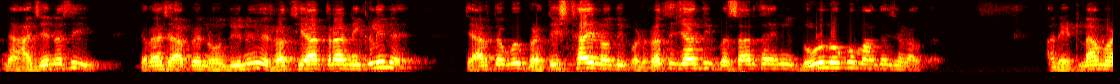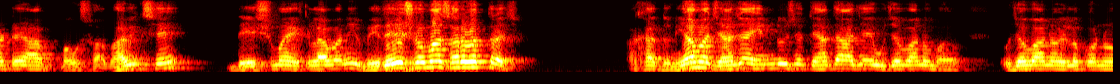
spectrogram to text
અને આજે નથી કદાચ આપે નોંધ્યું નહીં, રથયાત્રા નીકળીને ત્યાર તો કોઈ પ્રતિષ્ઠાય નહોતી, પણ રથ જ્યાંથી પસાર થાય એની દોડ લોકો માથે ચડાવતા. અને એટલા માટે આ બહુ સ્વાભાવિક છે, દેશમાં એકલાવાની, વિદેશોમાં સર્વત્ર છે આખા દુનિયામાં જ્યાં જ્યાં હિન્દુ છે, ત્યાં ત્યાં આજે ઉજવવાનો ઉજવવાનો એ લોકોનો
